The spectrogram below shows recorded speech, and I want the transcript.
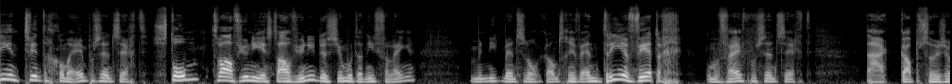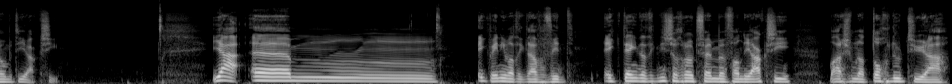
23,1% zegt stom. 12 juni is 12 juni, dus je moet dat niet verlengen. Niet mensen nog een kans geven. En 43,5% zegt, nou, kap sowieso met die actie. Ja, ehm, ik weet niet wat ik daarvan vind. Ik denk dat ik niet zo'n groot fan ben van die actie. Maar als je hem dan toch doet, ja,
